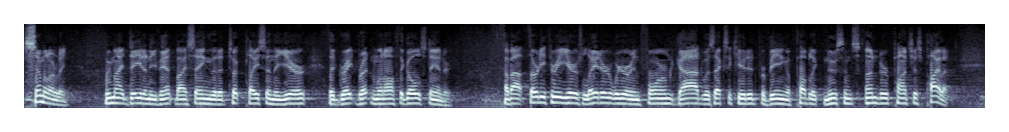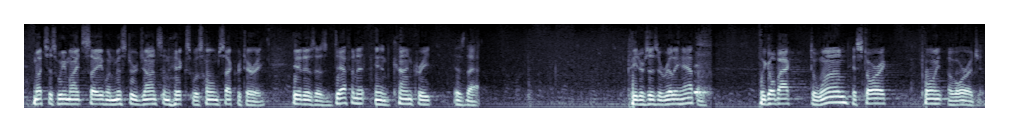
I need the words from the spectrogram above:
Similarly, we might date an event by saying that it took place in the year that Great Britain went off the gold standard. About 33 years later, we are informed God was executed for being a public nuisance under Pontius Pilate, much as we might say when Mr. Joynson Hicks was Home Secretary. It is as definite and concrete as that. Peter says it really happened. We go back to one historic point of origin.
